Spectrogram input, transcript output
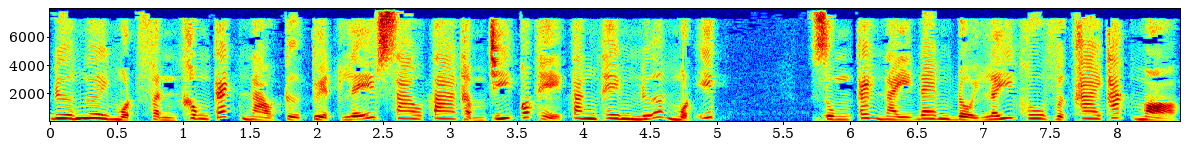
Đưa ngươi một phần không cách nào cự tuyệt lễ sao ta thậm chí có thể tăng thêm nữa một ít. Dùng cách này đem đổi lấy khu vực khai thác mỏ.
